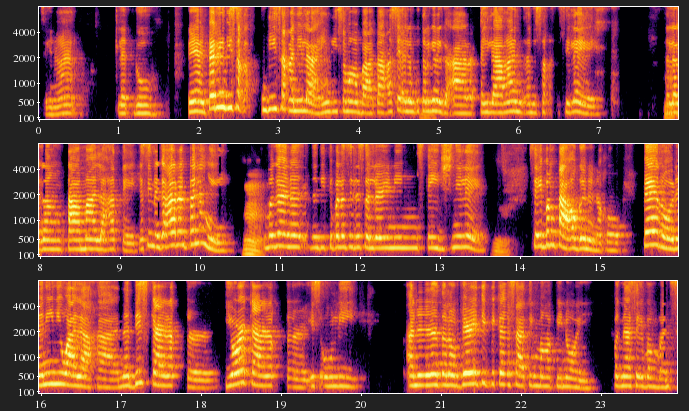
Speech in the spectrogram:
sige na, let go. Ayan. Pero hindi sa hindi sa kanila, hindi sa mga bata. Kasi alam ko talaga nag-aaral. Kailangan, ano sa, sila eh. Talagang tama lahat eh. Kasi nag-aaral pa lang eh. Hmm. Kumaga, na, nandito pa lang sila sa learning stage nila eh. Hmm. Sa ibang tao, ganun ako. Pero naniniwala ka na this character, your character is only, ano na talaga, very typical sa ating mga Pinoy pag nasa ibang bansa.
